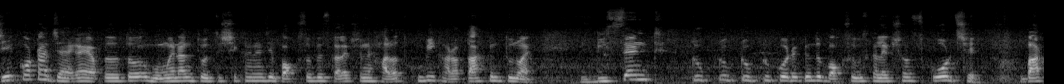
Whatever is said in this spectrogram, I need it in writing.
যে কটা জায়গায় আপাতত বুমেরাং চলছে, সেখানে যে বক্স অফিস কালেকশনের হালত খুবই খারাপ, তা কিন্তু নয়। ডিসেন্ট টুক টুক টুক টুক করে কিন্তু বক্স অফিস কালেকশন করছে। বাট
